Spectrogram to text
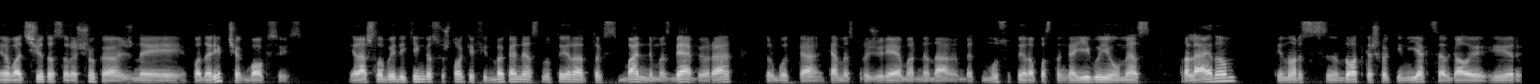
Ir va šitą sąrašiuką, žinai, padaryk checkboxais. Ir aš labai dėkingas už tokį feedbacką, nes, nu, tai yra toks bandymas, be abejo, yra turbūt, ką, ką mes pražiūrėjom ar nedavėm, bet mūsų tai yra pastanga, jeigu jau mes praleidom, tai nors duot kažkokį injekciją atgal ir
